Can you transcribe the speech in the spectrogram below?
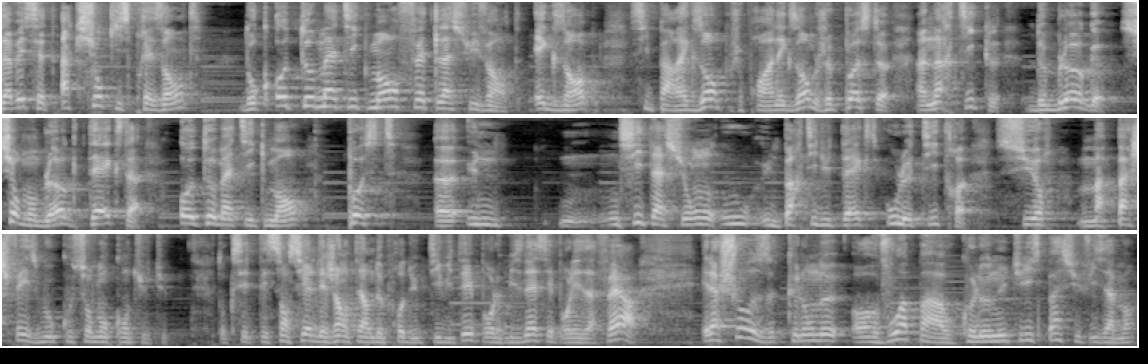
avez cette action qui se présente, donc automatiquement faites la suivante. Exemple, si par exemple, je prends un exemple, je poste un article de blog sur mon blog, texte, automatiquement poste euh, une une citation ou une partie du texte ou le titre sur ma page Facebook ou sur mon compte YouTube. Donc c'est essentiel déjà en termes de productivité pour le business et pour les affaires. Et la chose que l'on ne voit pas ou que l'on n'utilise pas suffisamment,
